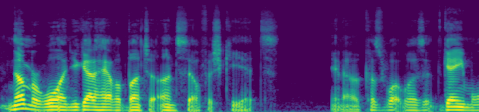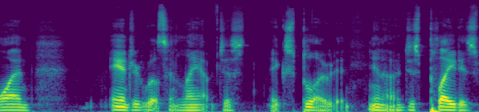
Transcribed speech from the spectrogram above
number one, you got to have a bunch of unselfish kids, you know. Because what was it? Game one, Andrew Wilson Lamp just exploded. You know, just played his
